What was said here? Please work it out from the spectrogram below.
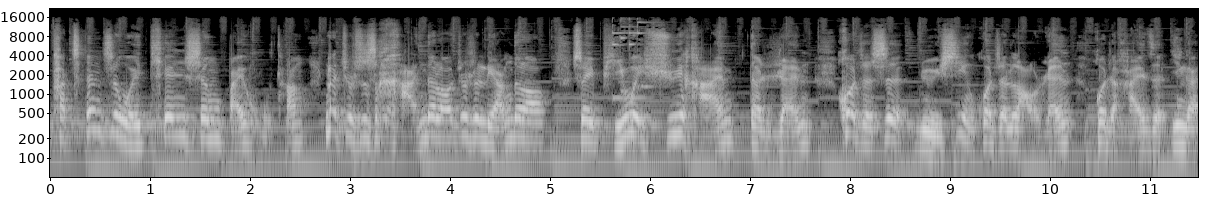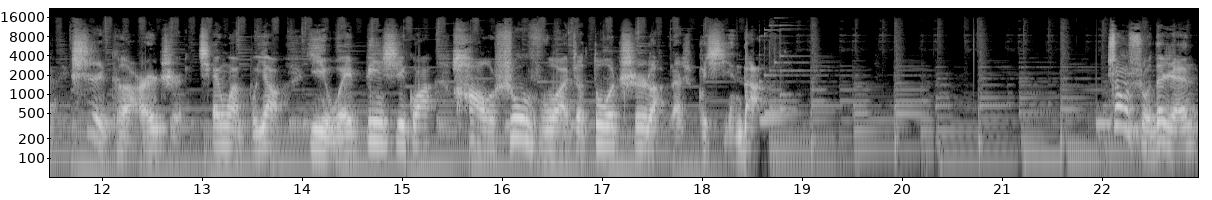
它称之为天生白虎汤，那就是是寒的喽，就是凉的喽。所以脾胃虚寒的人，或者是女性，或者老人，或者孩子，应该适可而止，千万不要以为冰西瓜好舒服啊。就多吃了，那是不行的。中暑的人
